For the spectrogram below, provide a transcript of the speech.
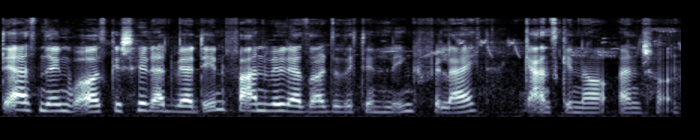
der ist nirgendwo aus geschildert. Wer den fahren will, der sollte sich den Link vielleicht ganz genau anschauen.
